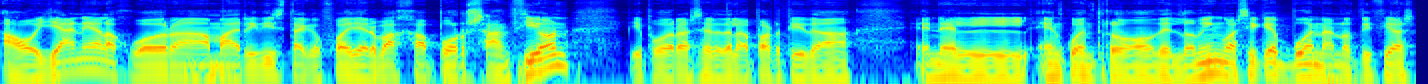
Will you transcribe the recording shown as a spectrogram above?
a, Ollane, a la jugadora madridista que fue ayer baja por sanción y podrá ser de la partida en el encuentro del domingo. Así que buenas noticias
